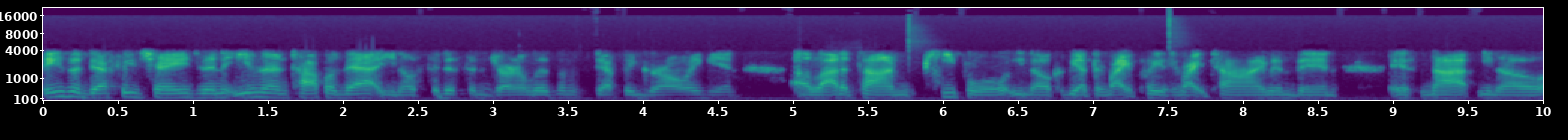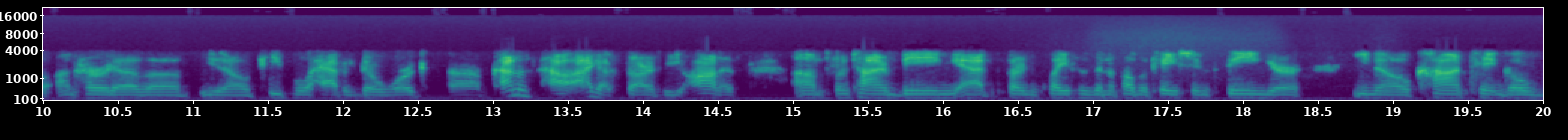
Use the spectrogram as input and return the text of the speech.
things have definitely changed. And even on top of that, you know, citizen journalism is definitely growing. And a lot of times people, you know, could be at the right place, right time. And then it's not, you know, unheard of, of you know, people having their work, um, kind of how I got started, to be honest. Um, sometimes being at certain places in a publication, seeing your, you know, content go,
